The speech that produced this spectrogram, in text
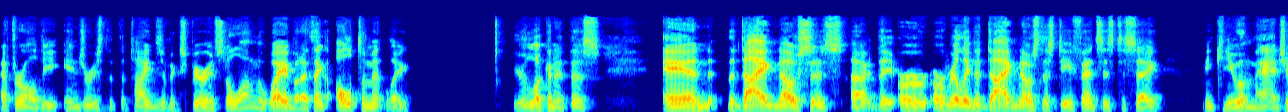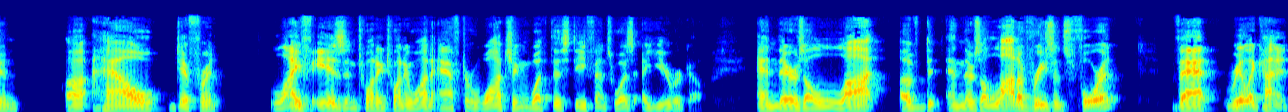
after all the injuries that the Titans have experienced along the way, but I think ultimately you're looking at this and the diagnosis, uh, the, or, or really to diagnose this defense is to say, mean, can you imagine uh, how different life is in 2021 after watching what this defense was a year ago? And there's a lot of and there's a lot of reasons for it that really kind of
